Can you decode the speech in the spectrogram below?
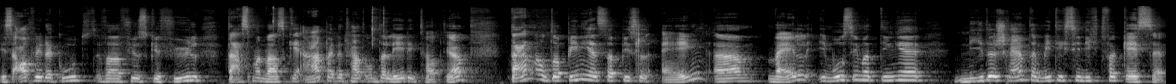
ist auch wieder gut fürs Gefühl, dass man was gearbeitet hat und erledigt hat, ja. Dann, und da bin ich jetzt ein bisschen eigen, ähm, weil ich muss immer Dinge niederschreiben, damit ich sie nicht vergesse.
